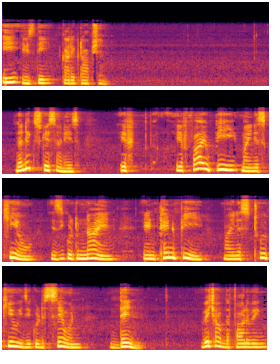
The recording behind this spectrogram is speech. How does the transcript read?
E is the correct option. The next question is if if 5p minus q is equal to 9 and 10p minus 2q is equal to 7 then which of the following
